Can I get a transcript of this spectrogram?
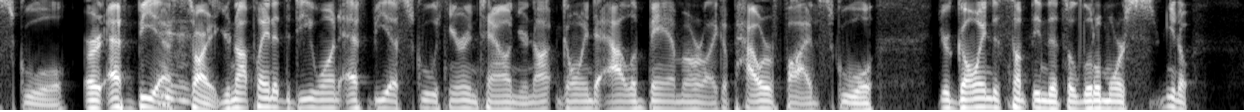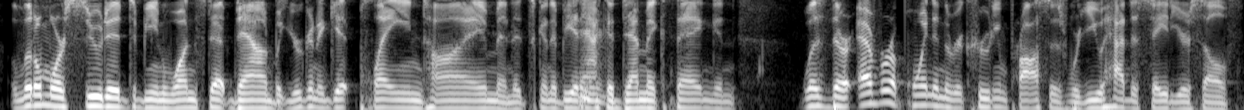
school or FBS. Mm-hmm. Sorry, you're not playing at the D1 FBS school here in town. You're not going to Alabama or like a Power Five school. You're going to something that's a little more, you know, a little more suited to being one step down, but you're going to get playing time and it's going to be an mm. academic thing. And was there ever a point in the recruiting process where you had to say to yourself,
